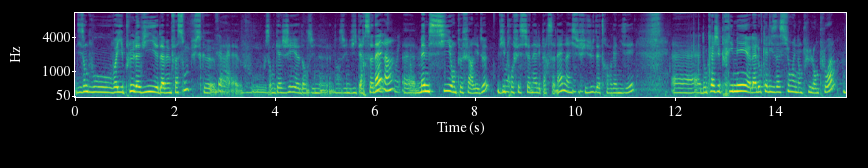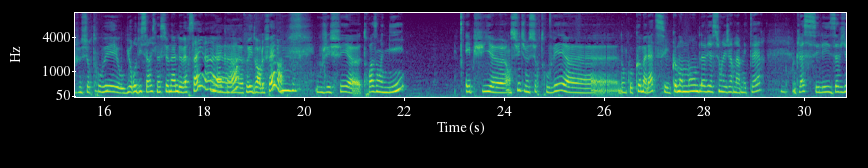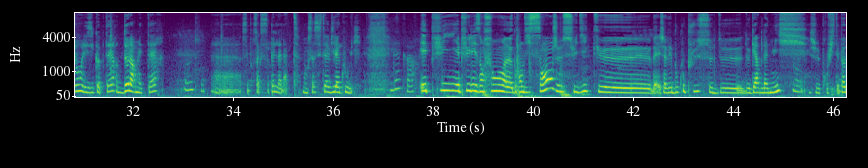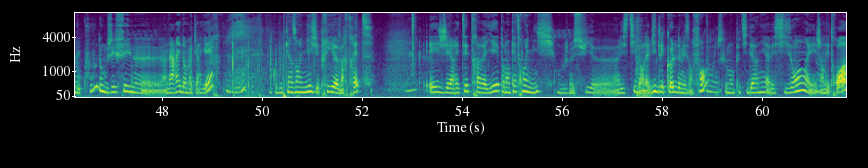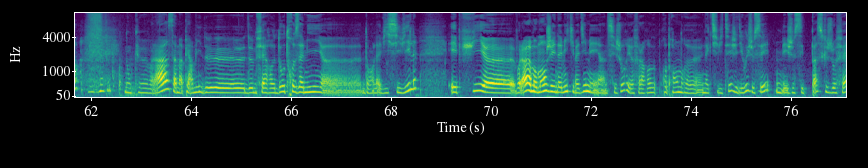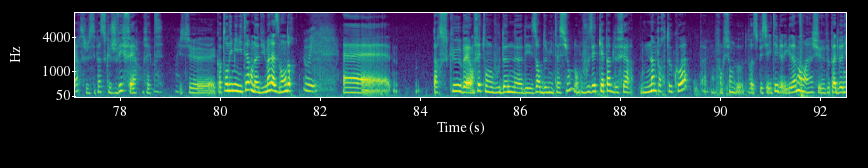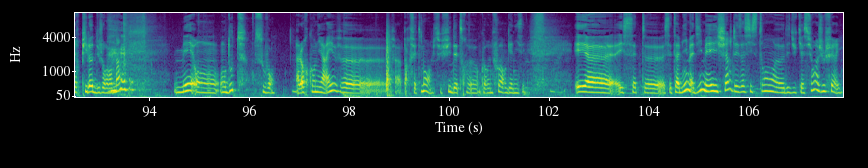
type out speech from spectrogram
disons que vous voyez plus la vie de la même façon, puisque bah, vous vous engagez dans une, dans une vie personnelle, hein, Oui. euh, même si on peut faire les deux, vie Oui. professionnelle et personnelle. hein, il Mhm. suffit juste d'être organisé. Euh, donc là, j'ai primé la localisation et non plus l'emploi. Je me suis retrouvée au bureau du service national de Versailles, là, euh, rue Édouard Lefebvre, Mhm. où j'ai fait euh, trois ans et demi. Et puis euh, ensuite, je me suis retrouvée donc au Comalat, c'est le commandement de l'aviation légère de l'armée terre. Donc là, c'est les avions et les hélicoptères de l'armée de terre c'est pour ça que ça s'appelle la latte. Donc ça, c'était à Villacoublé. D'accord. Et puis, et puis les enfants grandissant, je me suis dit que ben, j'avais beaucoup plus de, de garde la nuit. Je profitais pas beaucoup. Donc j'ai fait une, un arrêt dans ma carrière. Mhm. Donc, au bout de 15 ans et demi, j'ai pris ma retraite. Et j'ai arrêté de travailler pendant 4 ans et demi, où je me suis euh, investie dans la vie de l'école de mes enfants, parce que mon petit dernier avait 6 ans et j'en ai 3. Donc euh, voilà, ça m'a permis de, de, me faire d'autres amis euh, dans la vie civile. Et puis voilà, à un moment, j'ai une amie qui m'a dit Mais un de ces jours, il va falloir reprendre une activité. J'ai dit Oui, je sais, mais je ne sais pas ce que je dois faire, je ne sais pas ce que je vais faire en fait. Je... Quand on est militaire, on a du mal à se vendre. Oui. Euh, parce que ben, en fait on vous donne des ordres de mutation. Donc vous êtes capable de faire n'importe quoi en fonction de votre spécialité bien évidemment hein. je ne veux pas devenir pilote du jour au lendemain. Mais on, doute souvent. Alors qu'on y arrive euh, parfaitement. Il suffit d'être euh, encore une fois organisé. Et, et cette, cette amie m'a dit mais il cherche des assistants d'éducation à Jules Ferry.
